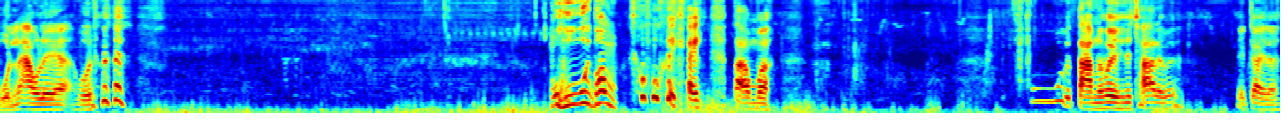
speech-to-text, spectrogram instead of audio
บนแล้วเอาเลยอะบนโอ้โหพ่อมโอ้โหใครตามมา โอ้ยตามนะเว้ยช้าๆเลยเว้ยใกล้ๆแล้ว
